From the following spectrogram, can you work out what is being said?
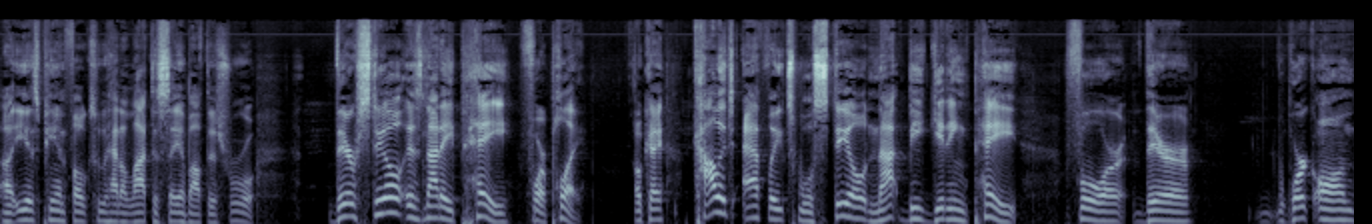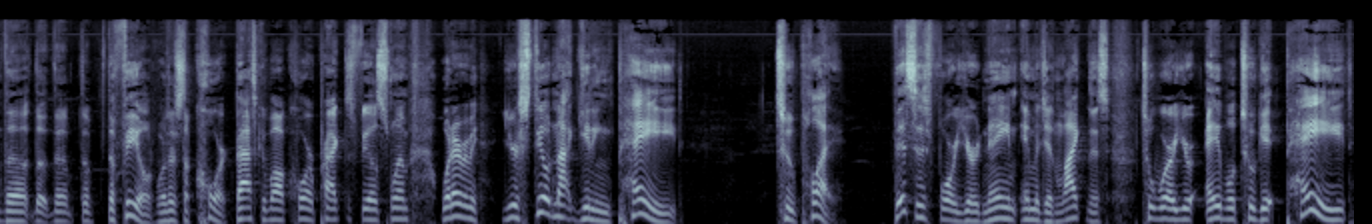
uh, ESPN folks who had a lot to say about this rule. There still is not a pay for play. Okay, college athletes will still not be getting paid for their work on the, the, the, the, the field, whether it's the court, basketball court, practice field, swim, whatever. You're still not getting paid to play. This is for your name, image, and likeness to where you're able to get paid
